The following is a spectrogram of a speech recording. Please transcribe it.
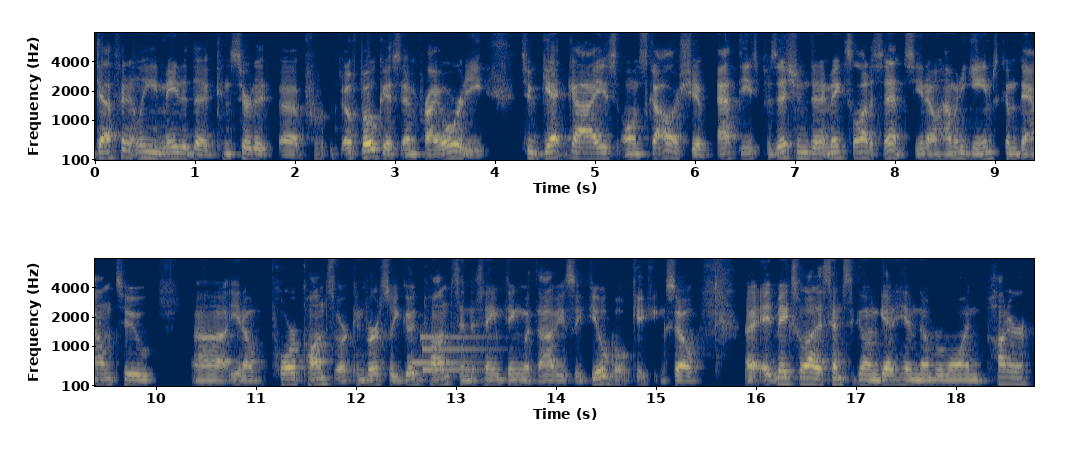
definitely made it the concerted uh, pr- focus and priority to get guys on scholarship at these positions, and it makes a lot of sense. You know, how many games come down to uh, you know, poor punts or conversely good punts, and the same thing with obviously field goal kicking. So uh, it makes a lot of sense to go and get him number one punter,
